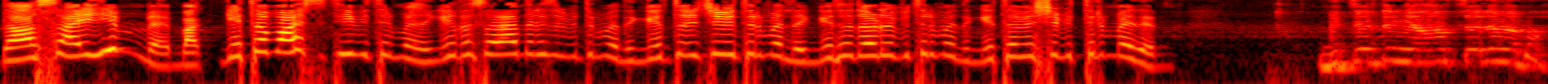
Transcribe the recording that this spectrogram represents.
Daha sayayım mı? Bak GTA Vice City'yi bitirmedin. GTA San Andreas'ı bitirmedin. GTA 3'ü bitirmedin. GTA 4'ü bitirmedin. GTA 5'i bitirmedin. Bitirdim yalan söyleme bak.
